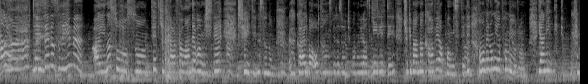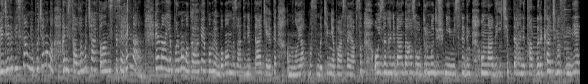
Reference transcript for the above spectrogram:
Aa, teyze nasıl iyi mi? Ay nasıl olsun? Tetkikler falan devam işte. Şey Deniz Hanım, e, galiba ortağınız biraz önce bana biraz gerildi. Çünkü benden kahve yapmamı istedi ama ben onu yapamıyorum. Yani e, becerebilsem yapacağım ama hani sallama çay falan istese hemen. Hemen yaparım ama kahve yapamıyorum. Babam da zaten hep der ki evde aman o yapmasın da kim yaparsa yapsın. O yüzden hani ben daha zor duruma düşmeyeyim istedim. Onlar da içip de hani tatları kaçmasın diye.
